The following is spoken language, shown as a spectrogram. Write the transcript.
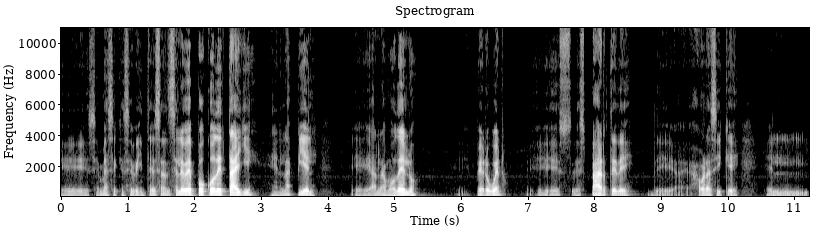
eh, se me hace que se ve interesante. Se le ve poco detalle en la piel eh, a la modelo, pero bueno, es, es parte de, ahora sí que el,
